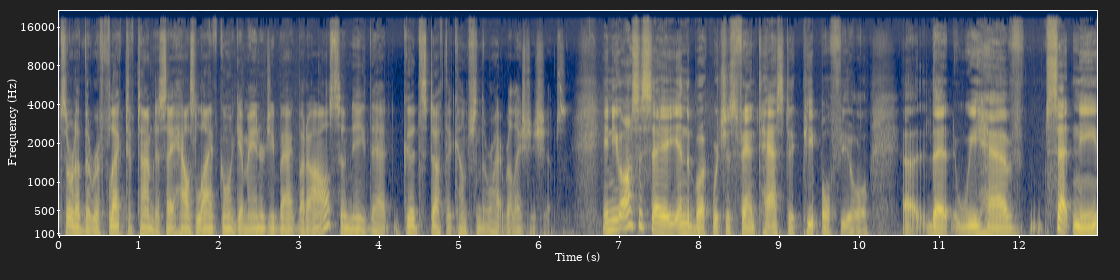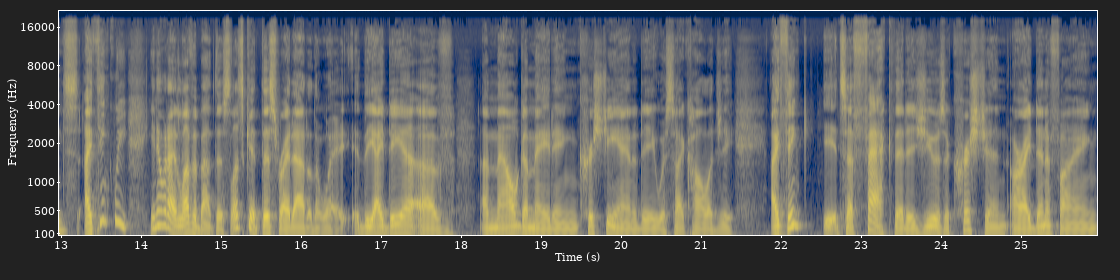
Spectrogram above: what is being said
sort of the reflective time to say, "How's life going? Get my energy back." But I also need that good stuff that comes from the right relationships. And you also say in the book, which is fantastic, people fuel. Uh, that we have set needs. I think we, you know what I love about this? Let's get this right out of the way. The idea of amalgamating Christianity with psychology. I think it's a fact that as you as a Christian are identifying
